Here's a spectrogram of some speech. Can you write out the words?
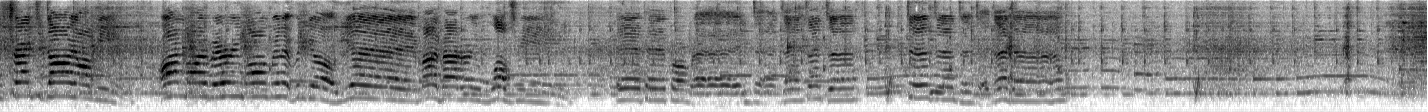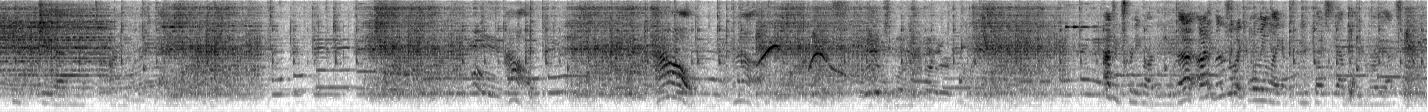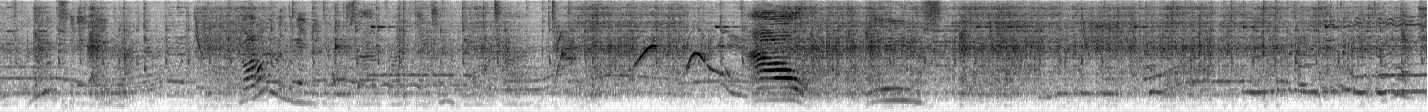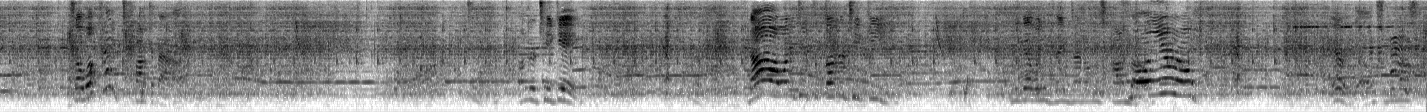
is trying to die on me on my very long minute video. Yay! My battery loves me. Hip hip hooray! Pretty hard to use. I, I, there's like only like a few places I believe where actually use. Are you kidding me? No, I don't even think I need to use that for anything. So I'm even gonna try. Ow! So what can I talk about? No, I want to do the Thunder Tiki. You get like a big ginormous combo. Oh, you There we go.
